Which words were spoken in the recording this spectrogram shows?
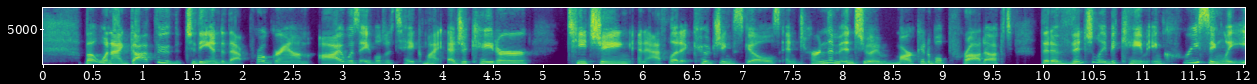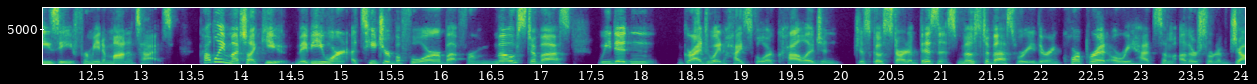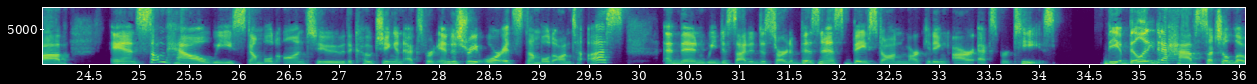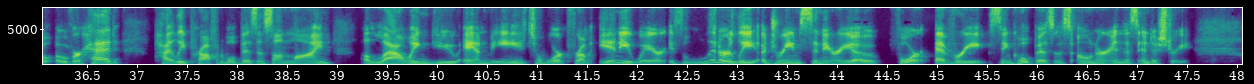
But when I got through to the end of that program, I was able to take my educator, teaching and athletic coaching skills and turn them into a marketable product that eventually became increasingly easy for me to monetize probably much like you. Maybe you weren't a teacher before, but for most of us, we didn't graduate high school or college and just go start a business. Most of us were either in corporate or we had some other sort of job. And somehow we stumbled onto the coaching and expert industry, or it stumbled onto us. And then we decided to start a business based on marketing our expertise. The ability to have such a low overhead, highly profitable business online, allowing you and me to work from anywhere is literally a dream scenario for every single business owner in this industry.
